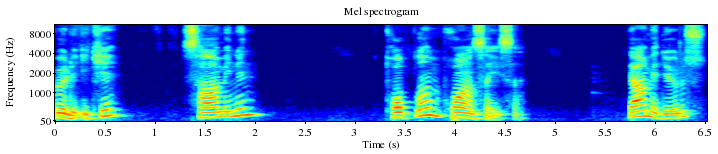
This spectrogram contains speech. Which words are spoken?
Bölü 2 Sami'nin toplam puan sayısı. Devam ediyoruz.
